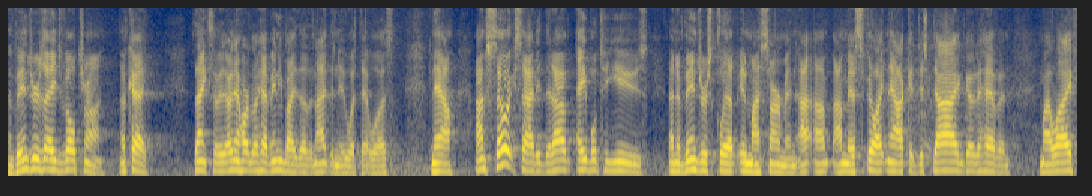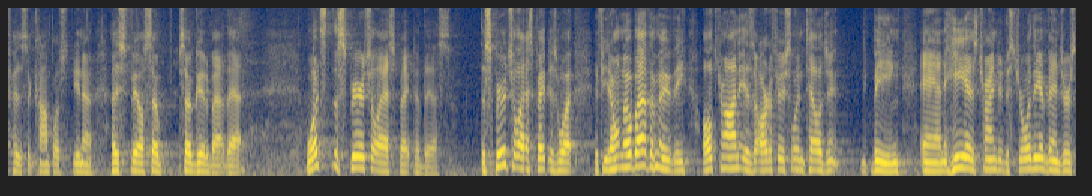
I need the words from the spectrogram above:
Avengers Age of Ultron. Okay, thanks. I didn't hardly have anybody the other night that knew what that was. Now, I'm so excited that I'm able to use an Avengers clip in my sermon. I, I, I just feel like now I could just die and go to heaven. My life has accomplished, you know, I just feel so, so good about that. What's the spiritual aspect of this? The spiritual aspect is what, if you don't know about the movie, Ultron is an artificial intelligent being, and he is trying to destroy the Avengers,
